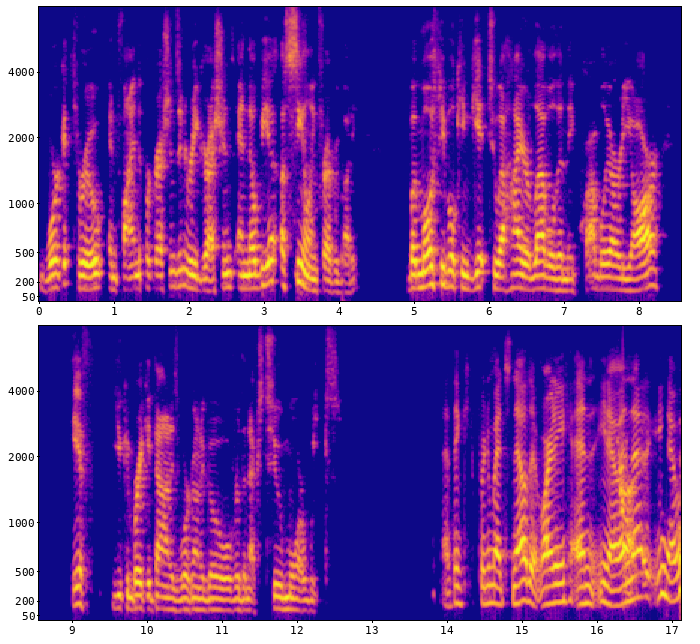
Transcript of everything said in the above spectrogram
work it through and find the progressions and regressions and there'll be a, a ceiling for everybody. But most people can get to a higher level than they probably already are if you can break it down as we're going to go over the next two more weeks I think you pretty much nailed it, Marty. And you know, and that you know,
